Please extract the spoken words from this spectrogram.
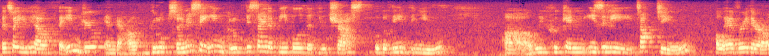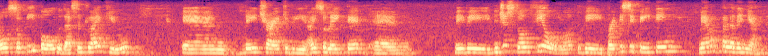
That's why you have the in-group and the out-group. So when you say in-group, these are the people that you trust, who believe in you, uh, who, who can easily talk to you. However, there are also people who doesn't like you and they try to be isolated and maybe they just don't feel no, to be participating, meron talaga niyan.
